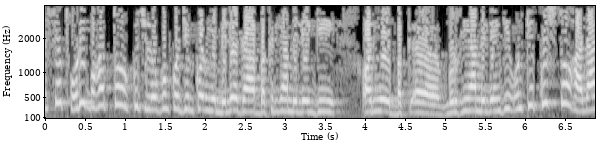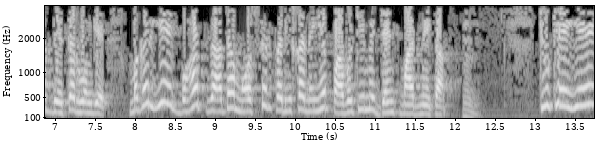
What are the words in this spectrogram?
اس سے تھوڑی بہت تو کچھ لوگوں کو جن کو یہ ملے گا بکریاں ملیں گی اور یہ مرغیاں ملیں گی ان کے کچھ تو حالات بہتر ہوں گے۔ مگر یہ ایک بہت زیادہ مؤثر طریقہ نہیں ہے پاورٹی میں جنٹ مارنے کا۔ کیونکہ یہ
